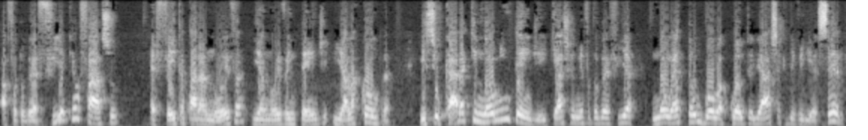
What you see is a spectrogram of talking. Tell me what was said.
A fotografia que eu faço é feita para a noiva e a noiva entende e ela compra. E se o cara que não me entende e que acha que a minha fotografia não é tão boa quanto ele acha que deveria ser,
